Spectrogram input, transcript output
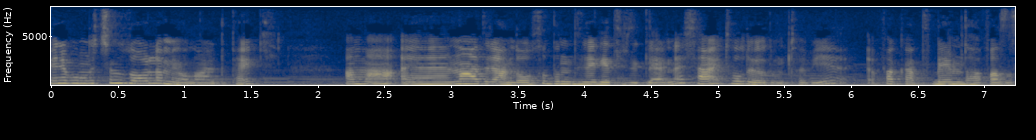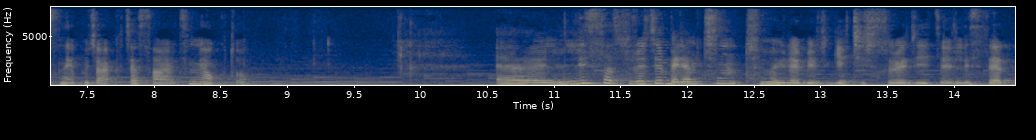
Beni bunun için zorlamıyorlardı pek. Ama e, nadiren de olsa bunu dile getirdiklerine şahit oluyordum tabii. Fakat benim daha fazlasını yapacak cesaretim yoktu. Ee, lise süreci benim için tümüyle bir geçiş süreciydi. Lise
